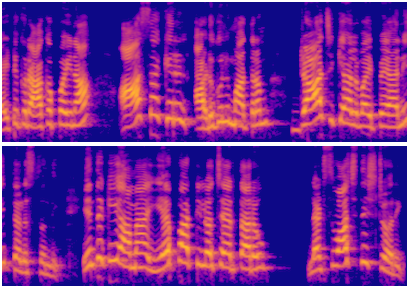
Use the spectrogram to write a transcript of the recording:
బయటకు రాకపోయినా ఆశా కిరణ్ అడుగులు మాత్రం రాజకీయాల వైపే అని తెలుస్తుంది. ఇంతకీ ఆమె ఏ పార్టీలో చేరతారు? లెట్స్ వాచ్ ది స్టోరీ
